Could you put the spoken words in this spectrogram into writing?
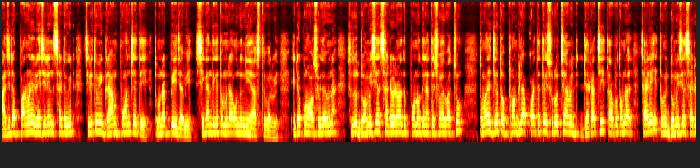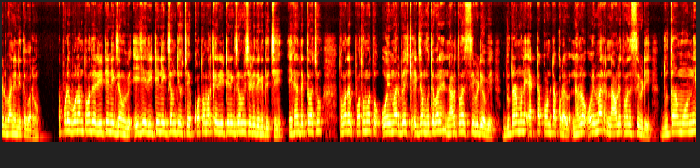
আর যেটা পার্মানেন্ট রেসিডেন্ট সার্টিফিকেট সেটি তুমি গ্রাম পঞ্চায়েতে তোমরা পেয়ে যাবে। সেখান থেকে তোমরা কিন্তু নিয়ে আসতে পারবে। এটা কোনো অসুবিধা হবে না। শুধু ডোমিসিয়াল সার্টিফিকেট বানাতে পনেরো দিন হাতে সময় পাচ্ছ। তোমাদের যেহেতু ফর্ম ফিল আপ কয়টা থেকে শুরু হচ্ছে আমি দেখাচ্ছি। তারপর তোমরা চাইলে তুমি ডোমিসিয়াল সার্টিফিকেট বানিয়ে নিতে পারো। তারপরে বললাম তোমাদের রিটেন এক্সাম হবে। এই যে রিটেন এক্সামটি হচ্ছে, কত মার্কের রিটেন এক্সাম হবে সেটি দেখে দিচ্ছে। এখানে দেখতে পাচ্ছ, তোমাদের প্রথমত ওয়েমার বেস্ট এক্সাম হতে পারে, নাহলে তোমাদের সিবিডি হবে। দুটার মনে একটা কন্ট্যাক্ট করাবে, নাহলে ওয়েমার, না হলে তোমাদের সিবিডি দুটার মনে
